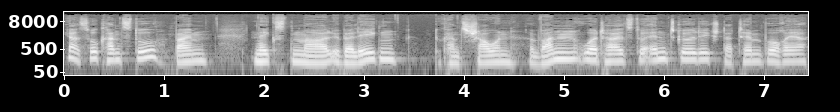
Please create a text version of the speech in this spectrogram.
Ja, so kannst du beim nächsten Mal überlegen, du kannst schauen, wann urteilst du endgültig statt temporär,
